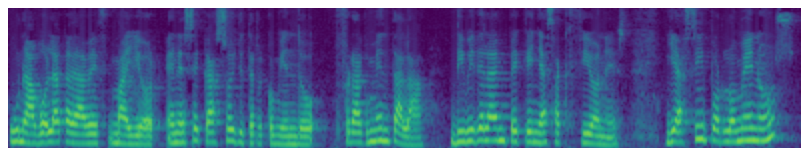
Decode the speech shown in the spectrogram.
una bola cada vez mayor. En ese caso, yo te recomiendo fragmentala, divídela en pequeñas acciones y así por lo menos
